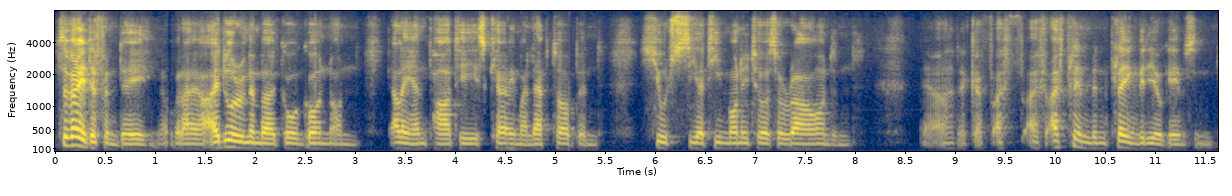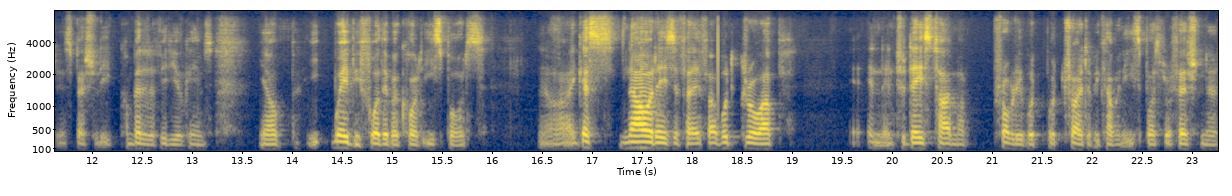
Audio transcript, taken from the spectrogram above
It's a very different day, you know, but I, I do remember go, going on LAN parties, carrying my laptop and huge CRT monitors around, and yeah, like I've I've I've, I've been, been playing video games and especially competitive video games, you know, way before they were called esports. You know, I guess nowadays if I if I would grow up in, in today's time, probably would, would try to become an esports professional.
